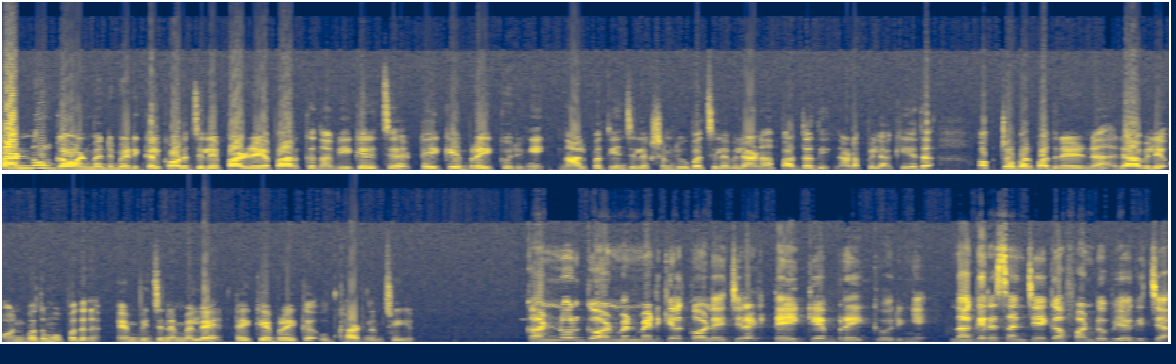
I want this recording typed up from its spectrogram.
കണ്ണൂർ ഗവൺമെന്റ് മെഡിക്കൽ കോളേജിലെ പഴയ പാർക്ക് നവീകരിച്ച് ടേക്ക് എ ബ്രേക്ക് ഒരുങ്ങി. നാൽപ്പത്തിയഞ്ച് ലക്ഷം രൂപ ചിലവിലാണ് പദ്ധതി നടപ്പിലാക്കിയത്. ഒക്ടോബർ പതിനേഴിന് രാവിലെ ഒൻപത് മുപ്പതിന് M Vijin M L A take a break ഉദ്ഘാടനം ചെയ്യും. കണ്ണൂർ ഗവൺമെന്റ് മെഡിക്കൽ കോളേജിൽ ടേക്ക് എ ബ്രേക്ക് ഒരുങ്ങി. നഗരസഞ്ചയിക ഫണ്ട് ഉപയോഗിച്ച്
